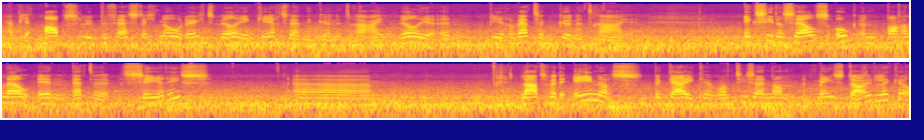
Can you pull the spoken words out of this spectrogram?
heb je absoluut bevestigd nodig. Wil je een keertwending kunnen draaien? Wil je een pirouette kunnen draaien? Ik zie er zelfs ook een parallel in met de series. Uh, laten we de eners bekijken, want die zijn dan het meest duidelijke,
